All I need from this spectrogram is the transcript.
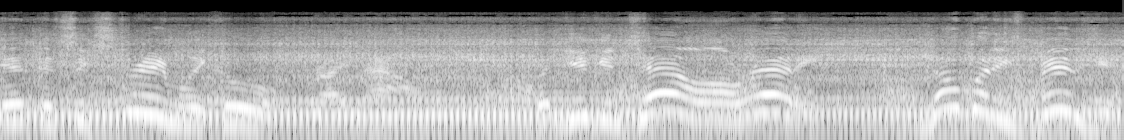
it, it's extremely cool right now. But you can tell already, nobody's been here.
